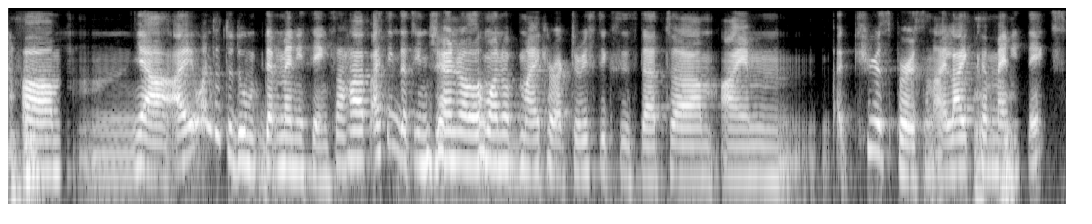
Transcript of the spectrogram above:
Mm-hmm. Um, yeah, I wanted to do that many things. I have, I think that in general, one of my characteristics is that um, I'm a curious person. I like uh, many mm-hmm. things,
